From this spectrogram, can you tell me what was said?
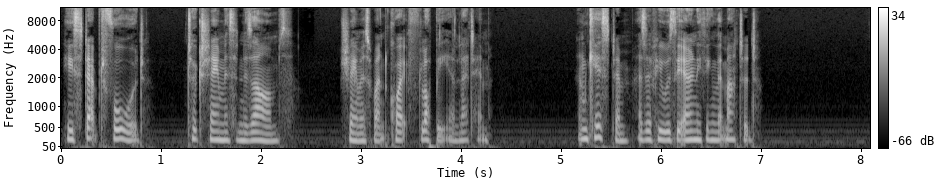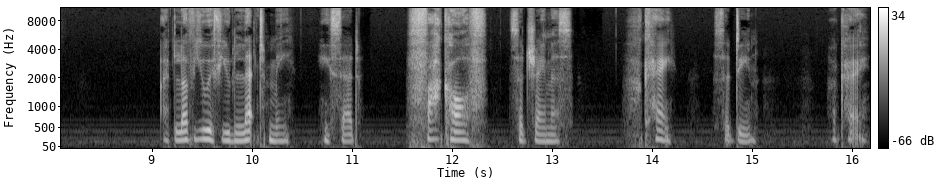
He stepped forward, took Seamus in his arms. Seamus went quite floppy and let him, and kissed him as if he was the only thing that mattered. I'd love you if you let me, he said. Fuck off, said Seamus. Okay, said Dean. Okay.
